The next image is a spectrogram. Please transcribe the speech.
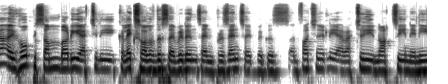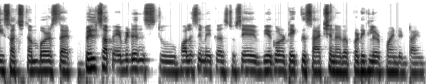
Yeah, I hope somebody actually collects all of this evidence and presents it because unfortunately, I've actually not seen any such numbers that builds up evidence to policymakers to say we are going to take this action at a particular point in time.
